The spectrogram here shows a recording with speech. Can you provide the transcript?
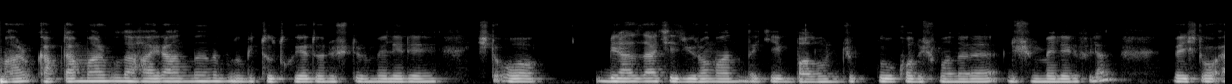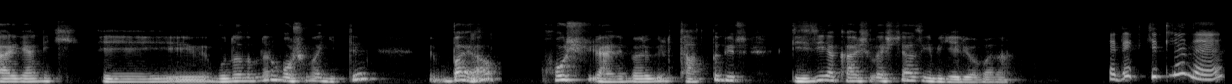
Mar Kaptan Marvel'a hayranlığını bunu bir tutkuya dönüştürmeleri, işte o biraz daha çizgi romandaki baloncuklu konuşmaları, düşünmeleri filan ve işte o ergenlik e, bunalımları hoşuma gitti. Bayağı hoş yani böyle bir tatlı bir diziyle karşılaşacağız gibi geliyor bana. Hedef kitle ne?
